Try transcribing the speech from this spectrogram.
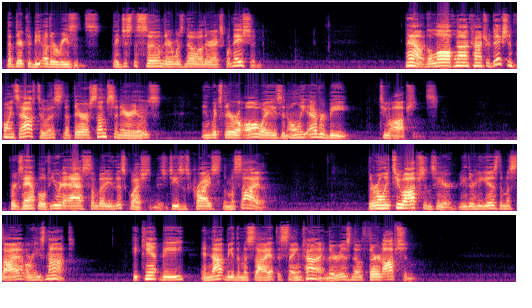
that there could be other reasons. They just assumed there was no other explanation. Now, the law of non-contradiction points out to us that there are some scenarios in which there will always and only ever be two options. For example, if you were to ask somebody this question, is Jesus Christ the Messiah? There are only two options here. Either he is the Messiah or he's not. He can't be and not be the Messiah at the same time. There is no third option.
